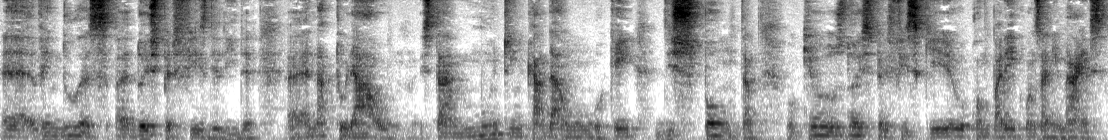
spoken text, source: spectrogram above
É, vem duas, é, dois perfis de líder. É natural, está muito em cada um, ok? Desponta. O que os dois perfis que eu comparei com os animais.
